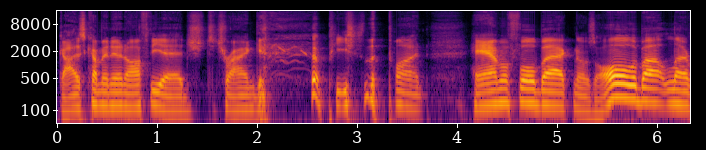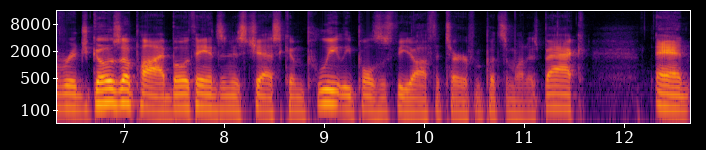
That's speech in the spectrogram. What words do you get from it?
guys coming in off the edge to try and get a piece of the punt. Ham, a fullback, knows all about leverage, goes up high, both hands in his chest, completely pulls his feet off the turf and puts him on his back. And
